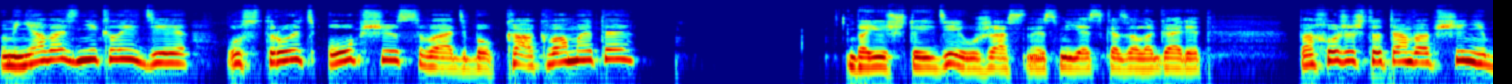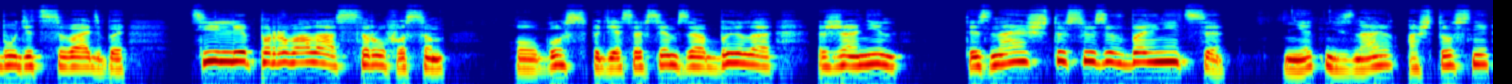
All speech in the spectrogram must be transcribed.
У меня возникла идея устроить общую свадьбу. Как вам это?» «Боюсь, что идея ужасная», — смеясь сказала Гарриет. «Похоже, что там вообще не будет свадьбы. Тилли порвала с Руфусом. О, Господи, я совсем забыла. Жанин, ты знаешь, что Сюзи в больнице?» «Нет, не знаю. А что с ней?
